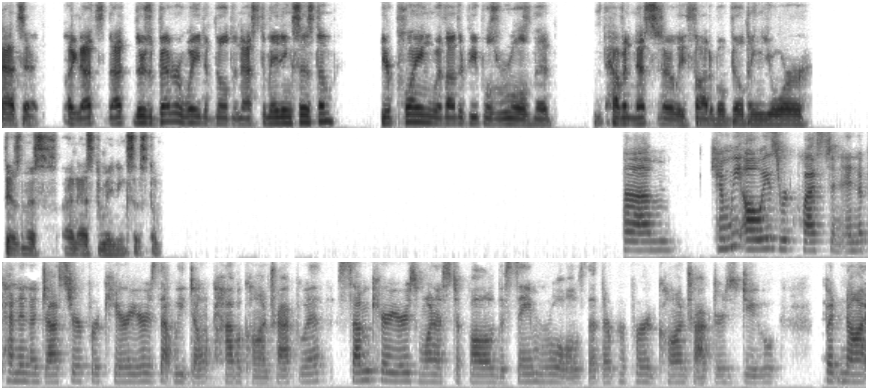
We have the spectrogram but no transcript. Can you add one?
that's it like that's that there's a better way to build an estimating system you're playing with other people's rules that haven't necessarily thought about building your business an estimating system. Um, can we always request an independent adjuster for carriers that we don't have a contract with? Some carriers want us to follow the same rules that their preferred contractors do, but not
